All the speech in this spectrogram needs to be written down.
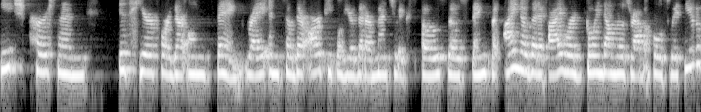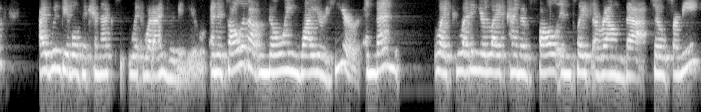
each person is here for their own thing, right? And so there are people here that are meant to expose those things. But I know that if I were going down those rabbit holes with you, I wouldn't be able to connect with what I'm here you. And it's all about knowing why you're here. And then like letting your life kind of fall in place around that. So for me,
